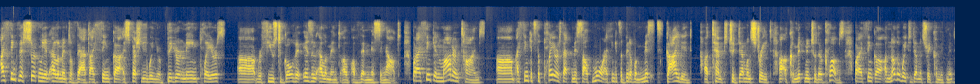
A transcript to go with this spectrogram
I think there's certainly an element of that. I think, uh, especially when you're bigger name players, uh, refuse to go, there is an element of, of them missing out. But I think in modern times, um, I think it's the players that miss out more. I think it's a bit of a misguided attempt to demonstrate uh, a commitment to their clubs. But I think uh, another way to demonstrate commitment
